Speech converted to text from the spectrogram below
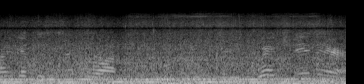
Trying to get this sinker off. He's wedged in there.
